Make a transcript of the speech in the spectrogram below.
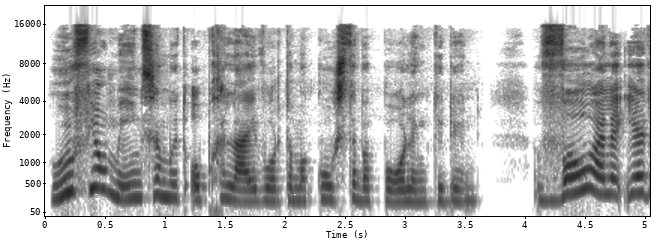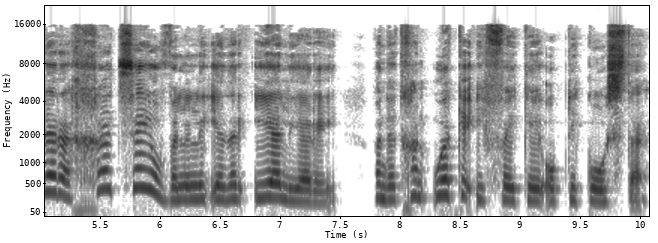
hoeveel mense moet opgelei word om 'n kostebepaling te doen. Wil hulle eerder 'n gids hê of wil hulle eerder e-leer hê? Want dit gaan ook 'n effek hê op die koste.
